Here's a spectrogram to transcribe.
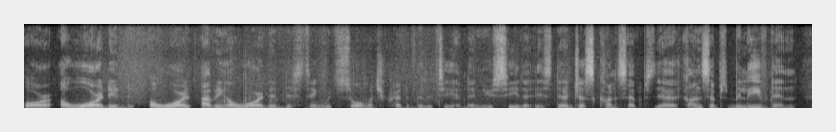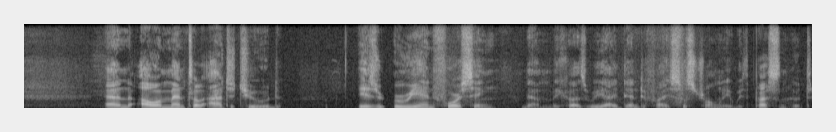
or awarded award having awarded this thing with so much credibility. And then you see that it's, they're just concepts they're concepts believed in. And our mental attitude is reinforcing them because we identify so strongly with personhood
